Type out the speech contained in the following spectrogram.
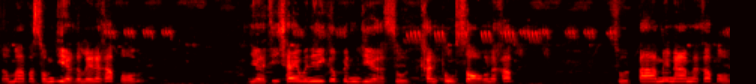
เรามาผสมเหยื่อกันเลยนะครับ ผม เหยื่อที่ใช้วันนี้ก็เป็นเหยื่อสูตรคันทุ่งสองนะครับ สูตรปลาแม่น้ำนะครับ ผม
